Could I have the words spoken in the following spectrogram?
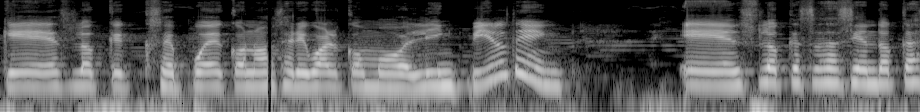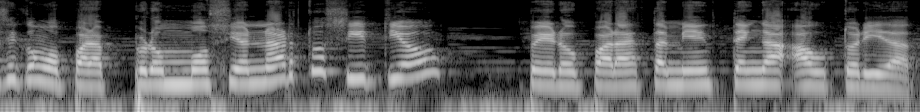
que es lo que se puede conocer igual como link building, es lo que estás haciendo casi como para promocionar tu sitio, pero para también tenga autoridad.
